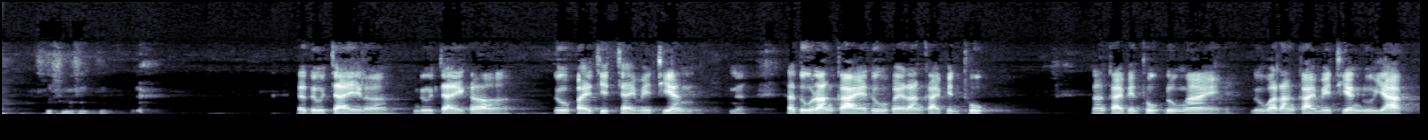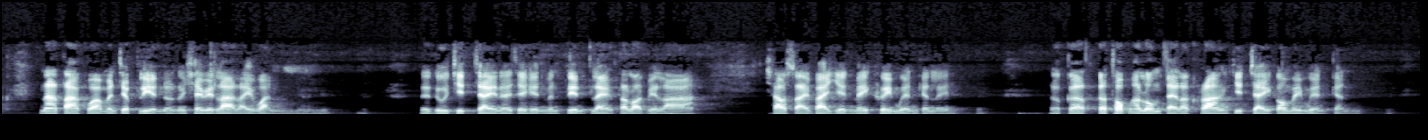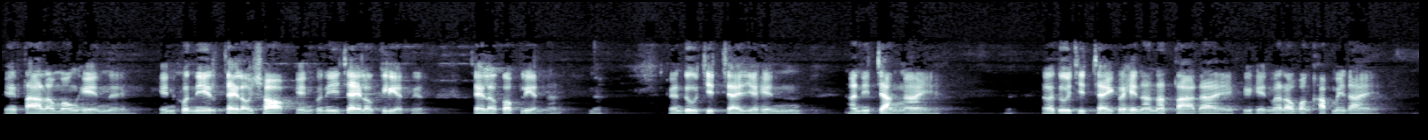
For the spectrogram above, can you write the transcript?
จะดูใจเหรอ ดูใจก็ดูไปจิตใจไม่เที่ยง ถ้าดูร่างกายดูไปร่างกายเป็นทุกข์ร่างกายเป็นทุกข์ดูง่าย ดูว่าร่างกายไม่เที่ยงดูยาก หน้าตากว่ามันจะเปลี่ยนต้องใช้เวลาหลายวันแต่ดูจิตใจนะจะเห็นมันเปลี่ยนแปลงตลอดเวลา เช้าสายบ่ายเย็นไม่เคยเหมือนกันเลย แล้วก็กระทบอารมณ์แต่ละครั้งจิตใจก็ไม่เหมือนกัน อย่างตาเรามองเห็น เห็นคนนี้ใจเราชอบ เห็นคนนี้ใจเราเกลียดเนี่ยใจเราก็เปลี่ยนนะนะงั้นดูจิตใจจะเห็น อนิจจังง่าย แล้วดูจิตใจก็เห็นอนัตตาได้ คือเห็นว่าเราบังคับไม่ได้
